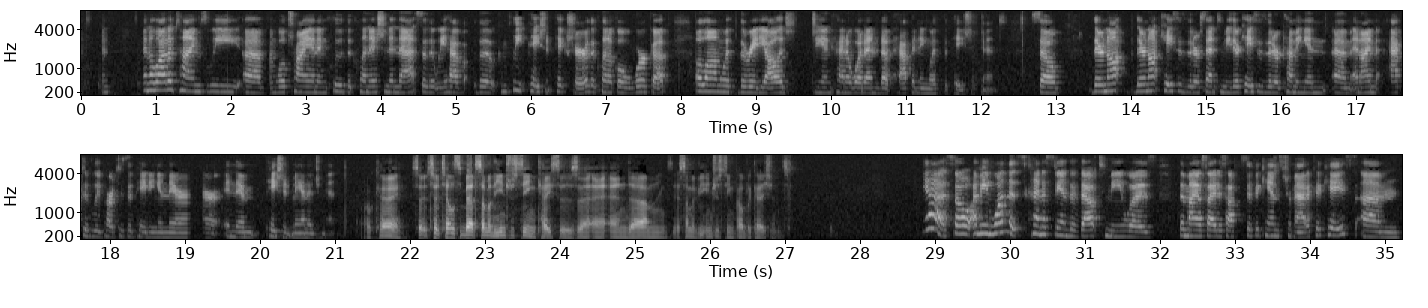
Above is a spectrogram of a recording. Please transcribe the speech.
And a lot of times we um, will try and include the clinician in that so that we have the complete patient picture, the clinical workup, along with the radiology and kind of what ended up happening with the patient. So they're not they're not cases that are sent to me. They're cases that are coming in, um, and I'm actively participating in their in their patient management. Okay, so so tell us about some of the interesting cases uh, and um, some of your interesting publications. Yeah, so I mean, one that's kind of stands out to me was the myositis ossificans traumatica case. Um,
